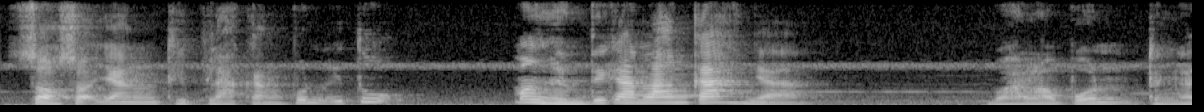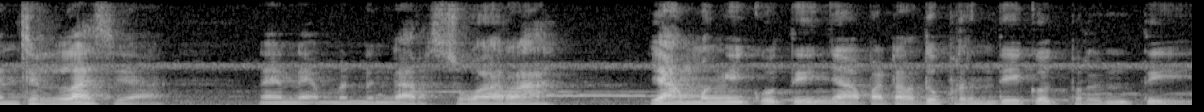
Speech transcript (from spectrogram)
sosok yang di belakang pun itu menghentikan langkahnya. Walaupun dengan jelas ya, nenek mendengar suara yang mengikutinya pada waktu berhenti ikut berhenti.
